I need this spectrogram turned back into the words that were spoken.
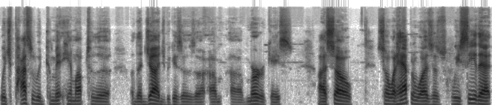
which possibly would commit him up to the the judge because it was a, a, a murder case. Uh, so, so what happened was is we see that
